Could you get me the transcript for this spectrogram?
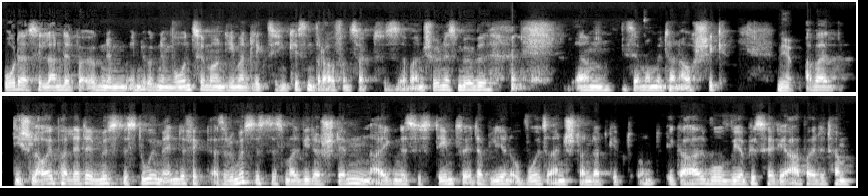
Oder sie landet bei irgendeinem, in irgendeinem Wohnzimmer und jemand legt sich ein Kissen drauf und sagt, das ist aber ein schönes Möbel. ähm, ist ja momentan auch schick. Ja. Aber die schlaue Palette müsstest du im Endeffekt, also du müsstest es mal wieder stemmen, ein eigenes System zu etablieren, obwohl es einen Standard gibt. Und egal, wo wir bisher gearbeitet haben,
